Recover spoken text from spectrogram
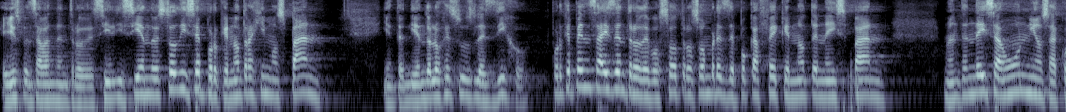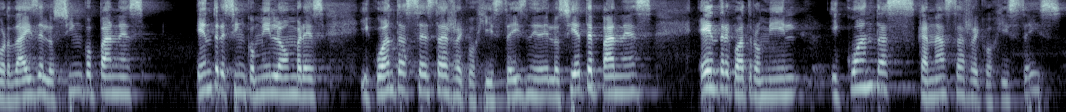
Ellos pensaban dentro de sí, diciendo, esto dice porque no trajimos pan. Y entendiéndolo Jesús les dijo, ¿por qué pensáis dentro de vosotros, hombres de poca fe, que no tenéis pan? ¿No entendéis aún ni os acordáis de los cinco panes entre cinco mil hombres y cuántas cestas recogisteis, ni de los siete panes entre cuatro mil y cuántas canastas recogisteis?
